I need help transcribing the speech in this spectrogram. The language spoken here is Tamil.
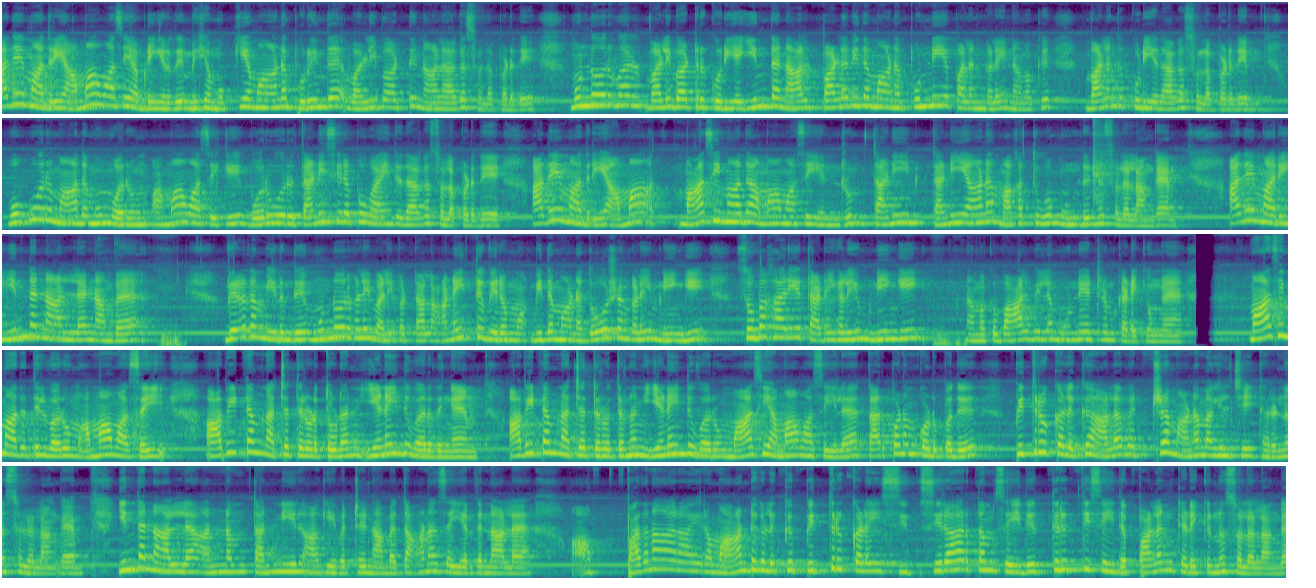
அதே மாதிரி அமாவாசை அப்படிங்கிறது மிக முக்கியமான புரிந்த வழிபாட்டு நாளாக சொல்லப்படுது. முன்னோர்கள் வழிபாட்டிற்குரிய இந்த நாள் பலவிதமான புண்ணிய பலன்களை நமக்கு வழங்கக்கூடியதாக சொல்லப்படுது. ஒவ்வொரு மாதமும் வரும் அமாவாசைக்கு ஒரு ஒரு தனி சிறப்பு வாய்ந்ததாக சொல்லப்படுது. அதே மாதிரி அமா மாசி மாத அமாவாசை என்றும் தனி தனியான மகத்துவம் உண்டுன்னு சொல்லலாங்க. அதே மாதிரி இந்த நாளில் நம்ம விரதம் இருந்து முன்னோர்களை வழிபட்டால் அனைத்து விதமா விதமான தோஷங்களையும் நீங்கி சுபகாரிய தடைகளையும் நீங்கி நமக்கு வாழ்வில் முன்னேற்றம் கிடைக்குங்க. மாசி மாதத்தில் வரும் அமாவாசை அவிட்டம் நட்சத்திரத்துடன் இணைந்து வருதுங்க. அவிட்டம் நட்சத்திரத்துடன் இணைந்து வரும் மாசி அமாவாசையில் தர்ப்பணம் கொடுப்பது பித்ருக்களுக்கு அளவற்ற மனமகிழ்ச்சியை தருன்னு சொல்லலாங்க. இந்த நாளில் அன்னம் தண்ணீர் ஆகியவற்றை நாம் தானம் செய்கிறதுனால அப் பதினாறாயிரம் ஆண்டுகளுக்கு பித்ருக்களை சி சிரார்த்தம் செய்து திருப்தி செய்த பலன் கிடைக்குன்னு சொல்லலாங்க.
